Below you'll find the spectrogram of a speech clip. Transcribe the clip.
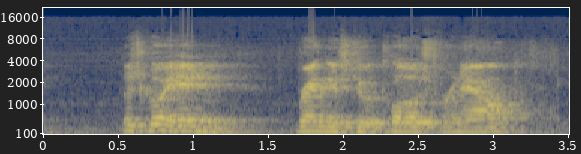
Let's go ahead and bring this to a close for now.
